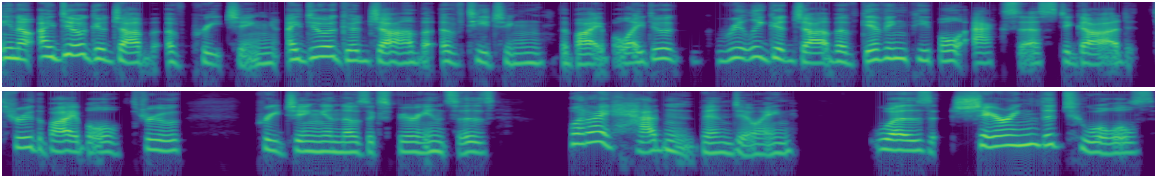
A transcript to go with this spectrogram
you know, I do a good job of preaching. I do a good job of teaching the Bible. I do a really good job of giving people access to God through the Bible, through preaching and those experiences. What I hadn't been doing was sharing the tools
